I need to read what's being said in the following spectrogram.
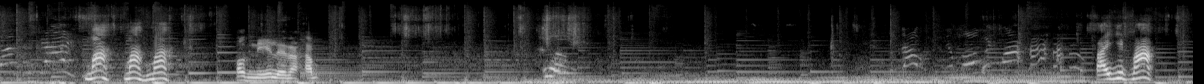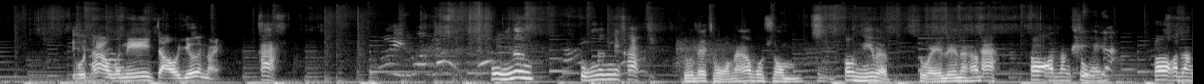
ยังไม่ได้มามามาต้นนี้เลยนะครับ เออ ไปหยิบมาดูท่าวันนี้จะเอาเยอะหน่อย ค่ะเฮ้ยล่วงแล้วถุงหนึ่งถุงหนึ่งนี่ค่ะ ดูในถุงนะครับคุณผู้ชม ต้นนี้แบบสวยเลยนะครับค่ะพ่อกำลังสวยพ่อกำลัง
